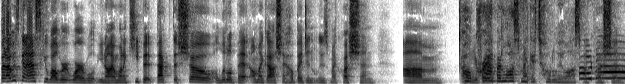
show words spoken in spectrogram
but I was going to ask you while we're, while we're, you know, I want to keep it back the show a little bit. Oh my gosh, I hope I didn't lose my question. Um, oh crap, break? I lost my, I totally lost my Oh question. no!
